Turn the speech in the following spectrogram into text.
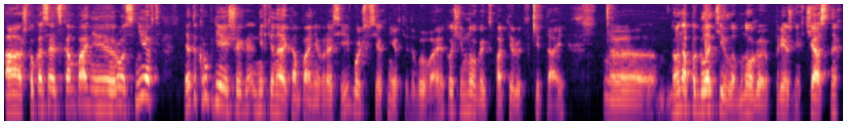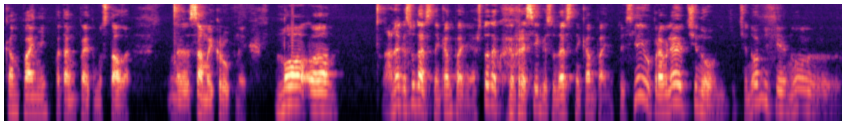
А что касается компании «Роснефть», это крупнейшая нефтяная компания в России, больше всех нефти добывает, очень много экспортирует в Китай. Э, но она поглотила много прежних частных компаний, поэтому стала самой крупной. Но э, она государственная компания. А что такое в России государственная компания? То есть ей управляют чиновники. Чиновники, ну,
